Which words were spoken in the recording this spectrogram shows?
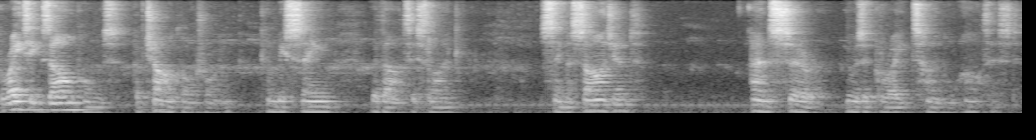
Great examples of charcoal drawing can be seen with artists like Singer Sargent and Seurat who was a great tonal artist.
